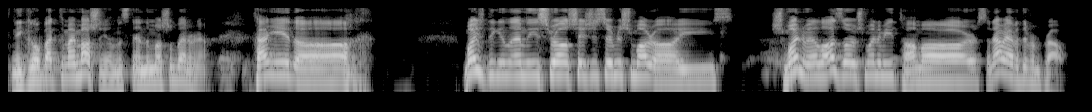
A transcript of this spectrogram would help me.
And you can go back to my muscle. You understand the muscle better now. Tanya Yidach. Moish digin lem Yisrael sheish yisir mishmarais. Shmoinim elazar, shmoinim itamar. So now we have a different problem.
